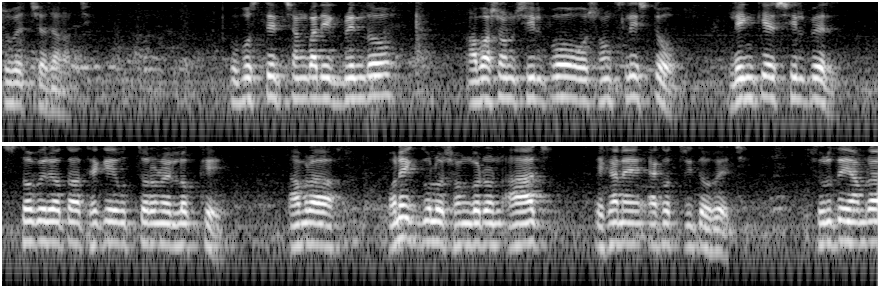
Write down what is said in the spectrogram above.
শুভেচ্ছা জানাচ্ছি। উপস্থিত সাংবাদিকবৃন্দ, আবাসন শিল্প ও সংশ্লিষ্ট লিঙ্কেজ শিল্পের স্থবিরতা থেকে উত্তরণের লক্ষ্যে আমরা অনেকগুলো সংগঠন আজ এখানে একত্রিত হয়েছি। শুরুতেই আমরা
